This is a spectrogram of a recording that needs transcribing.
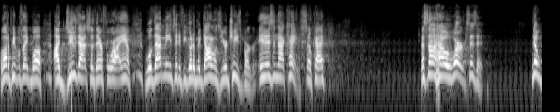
A lot of people think, well, I do that, so therefore I am. Well, that means that if you go to McDonald's, you're a cheeseburger. It isn't that case, okay? That's not how it works, is it? No,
